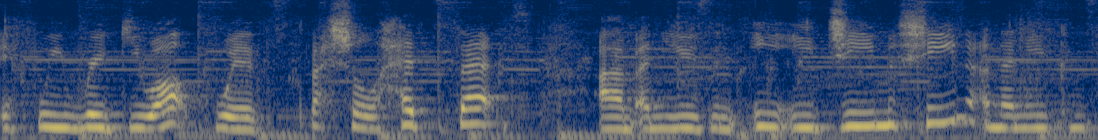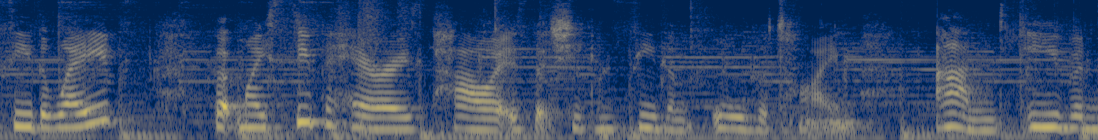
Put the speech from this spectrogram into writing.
if we rig you up with special headset um, and use an EEG machine and then you can see the waves. But my superhero's power is that she can see them all the time and even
